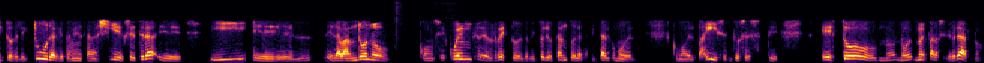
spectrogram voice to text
circuitos de lectura que también están allí, etcétera, eh, y el, abandono consecuente del resto del territorio, tanto de la capital como del, como del país. Entonces, este, esto no, no, no, es para celebrar, ¿no?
